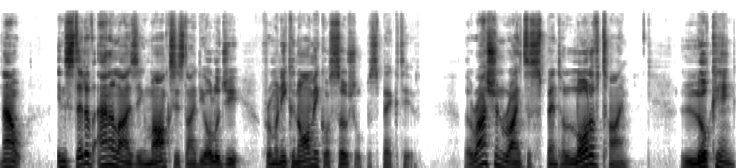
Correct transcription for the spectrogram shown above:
Now, instead of analyzing Marxist ideology from an economic or social perspective, the Russian writer spent a lot of time looking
